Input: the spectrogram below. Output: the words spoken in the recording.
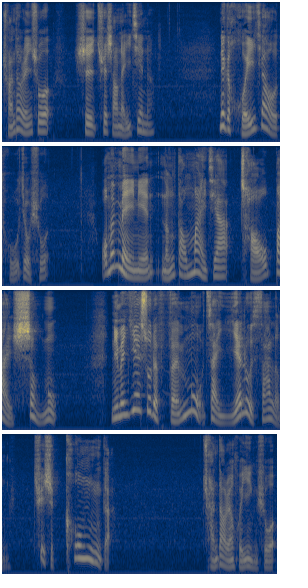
传道人说：“是缺少哪一件呢？”那个回教徒就说。我们每年能到麦加朝拜圣墓，你们耶稣的坟墓在耶路撒冷却是空的。传道人回应说：“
